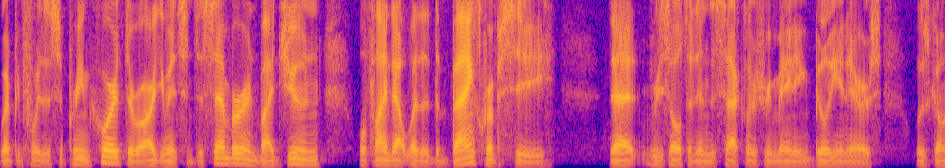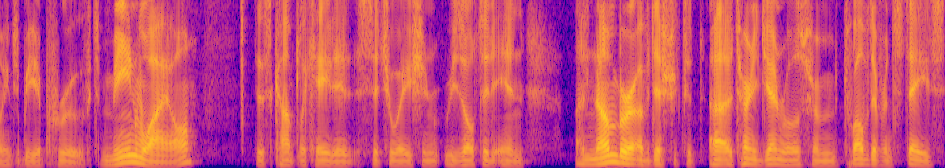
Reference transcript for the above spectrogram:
went before the Supreme Court. There were arguments in December, and by June, we'll find out whether the bankruptcy that resulted in the Sacklers remaining billionaires was going to be approved. Meanwhile, this complicated situation resulted in a number of district uh, attorney generals from 12 different states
